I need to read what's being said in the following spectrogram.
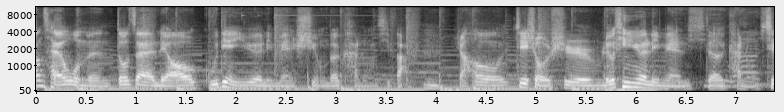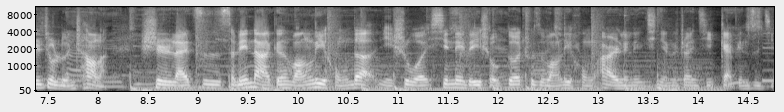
刚才我们都在聊古典音乐里面使用的卡农技法，嗯，然后这首是流行音乐里面的卡农，其实就是轮唱了，是来自 Selina 跟王力宏的《你是我心内的一首歌》，出自王力宏二零零七年的专辑《改变自己》。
